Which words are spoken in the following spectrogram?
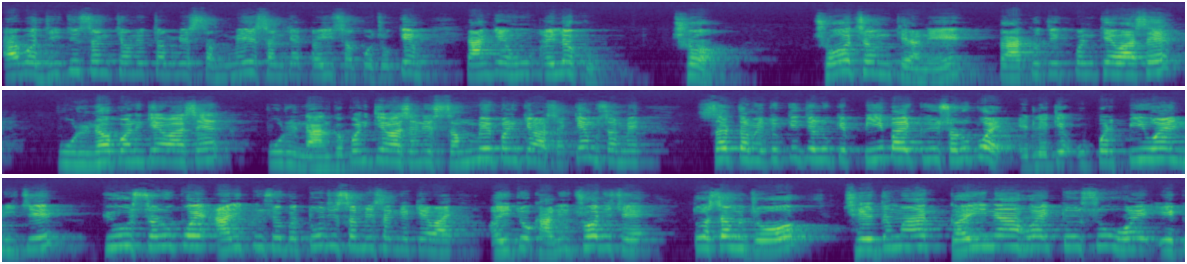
આ બધી જ સંખ્યાઓને તમે સમય સંખ્યા કહી શકો છો. કેમ? કારણ કે હું અહીં લખું. છ. છ સંખ્યાને પ્રાકૃતિક પણ કહેવાશે, પૂર્ણ પણ કહેવાશે, પૂર્ણાંક પણ કહેવાશે અને સમય પણ કહેવાશે. કેમ સમય સર, તમે તો કીધેલું કે પી બાય ક્યુ સ્વરૂપ હોય, એટલે કે ઉપર પી હોય, નીચે ક્યુ સ્વરૂપ હોય, આ રીતનું સ્વરૂપ તો જ સમય સંખ્યા કહેવાય. અહીં તો ખાલી છ જ છે. તો સમજો, છેદમાં કંઈ ના હોય તો શું હોય? એક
